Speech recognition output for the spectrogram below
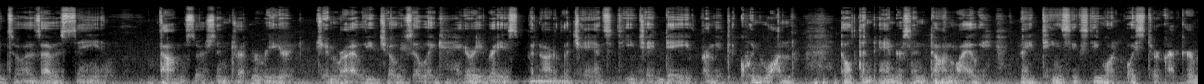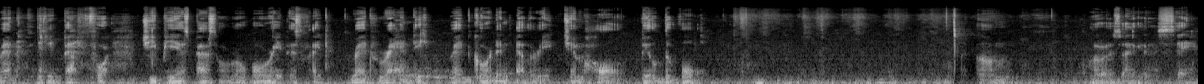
And so, as I was saying, Tom Serson, Trevor Reeder, Jim Riley, Joe Zillig, Harry Race, Bernard LaChance, DJ Dave, Perlita Quinwan, Elton Anderson, Don Wiley, 1961 Oyster Cracker Man, Knitted Bat for GPS Paso Robo Rapist Night, Red Randy, Red Gordon Ellery, Jim Hall, Bill DeVol. Um, what was I gonna say?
